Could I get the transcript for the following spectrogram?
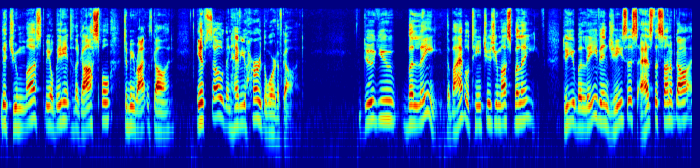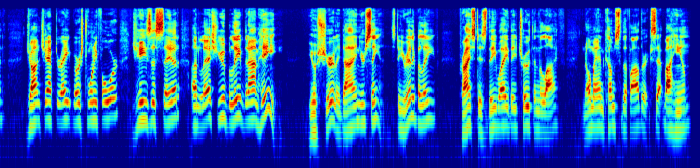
that you must be obedient to the gospel to be right with God? If so, then have you heard the Word of God? Do you believe? The Bible teaches you must believe. Do you believe in Jesus as the Son of God? John chapter 8 verse 24, Jesus said, unless you believe that I'm He, you'll surely die in your sins. Do you really believe? Christ is the way, the truth, and the life. No man comes to the Father except by Him.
